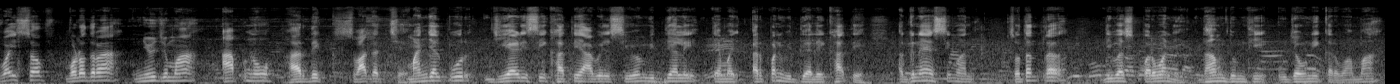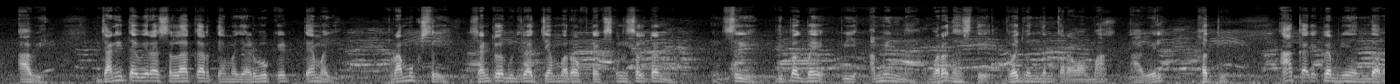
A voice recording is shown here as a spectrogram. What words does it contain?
વોઇસ ઓફ વડોદરા ન્યૂઝમાં આપનું હાર્દિક સ્વાગત છે. માંજલપુર જીઆઈડીસી ખાતે આવેલ શિવમ વિદ્યાલય તેમજ અર્પણ વિદ્યાલય ખાતે અગ્નેયસીમાં સ્વતંત્ર દિવસ પર્વની ધામધૂમથી ઉજવણી કરવામાં આવી. જાણીતા વેરા સલાહકાર તેમજ એડવોકેટ તેમજ પ્રમુખ Shri central Gujarat chamber of tax consultant Shri Deepakbhai P અમીનના વરદ હસ્તે ધ્વજવંદન કરાવવામાં આવેલ હતું. આ કાર્યક્રમની અંદર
